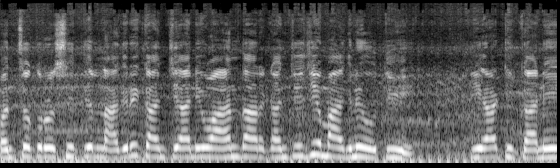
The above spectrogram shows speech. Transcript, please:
पंचक्रोशीतील नागरिकांची आणि वाहनधारकांची जी मागणी होती की या ठिकाणी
